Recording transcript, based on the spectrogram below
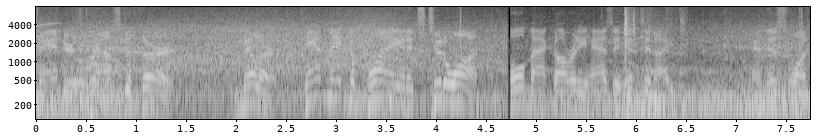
Sanders grounds to third. Mueller can't make a play, and it's two to one. Womack already has a hit tonight. And this one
